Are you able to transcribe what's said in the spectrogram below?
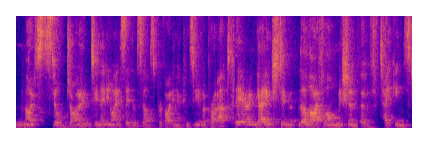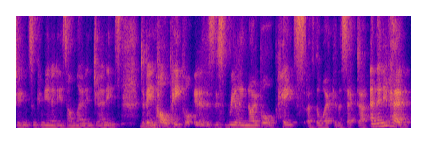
Most still don't in any way see themselves providing a consumer product. They're engaged in the lifelong mission of taking students and communities on learning journeys to mm. being whole people. You know, there's this really noble piece of the work in the sector sector. And then you've had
